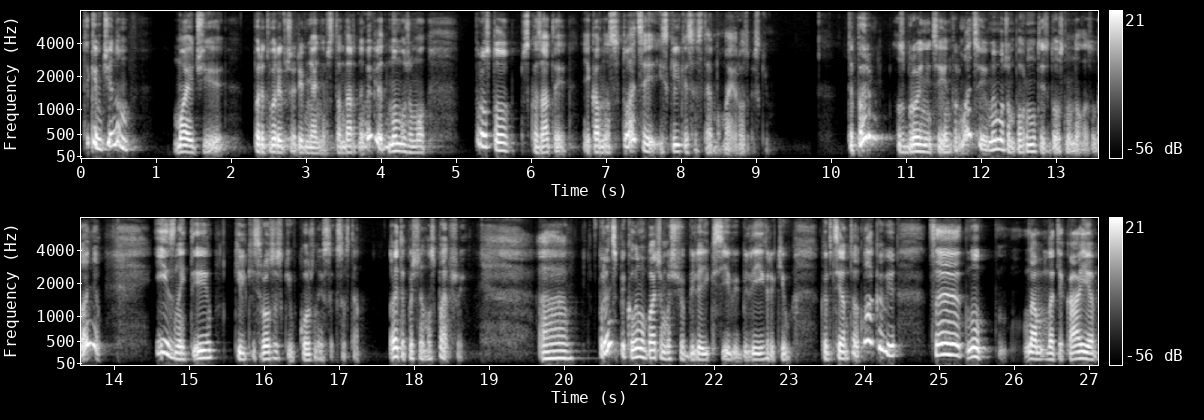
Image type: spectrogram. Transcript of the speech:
Таким чином, маючи, перетворивши рівняння в стандартний вигляд, ми можемо просто сказати, яка в нас ситуація і скільки система має розв'язків. Тепер, озброєні цією інформацією, ми можемо повернутися до основного завдання і знайти кількість розв'язків кожної з цих систем. Давайте почнемо з першої. В принципі, коли ми бачимо, що біля іксів і біля ігреків коефіцієнти однакові, це ну, нам натякає,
